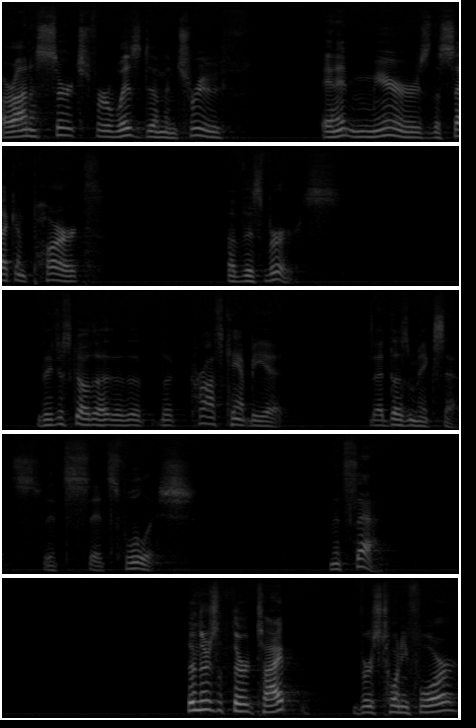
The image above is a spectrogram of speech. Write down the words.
are on a search for wisdom and truth, and it mirrors the second part of this verse. They just go, the, the, the cross can't be it. That doesn't make sense. It's, it's foolish. And it's sad. Then there's a third type, verse 24.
